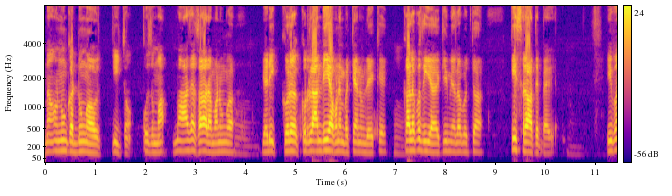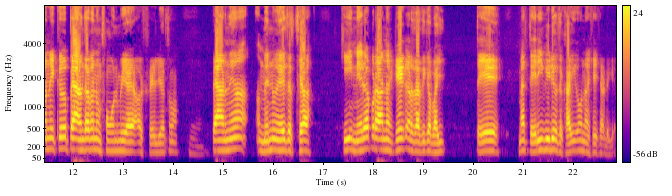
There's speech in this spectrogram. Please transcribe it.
ਮੈਂ ਉਹਨੂੰ ਕੱਢੂੰਗਾ ਉਸ ਚੀਜ਼ ਤੋਂ ਉਸ ਮਾਂ ਮਾਂ ਦਾ ਸਹਾਰਾ ਬਣੂੰਗਾ। ਜਿਹੜੀ ਕੁਰ ਕੁਰਲਾਂਦੀ ਆਪਣੇ ਬੱਚਿਆਂ ਨੂੰ ਦੇਖ ਕੇ। ਕਲਪਦੀ ਹੈ ਕਿ ਮੇਰਾ ਬੱਚਾ ਕਿਸ ਰਾਹ ਤੇ ਪੈ ਗਿਆ। ਈਵਨ ਇੱਕ ਭੈਣ ਦਾ ਮੈਨੂੰ ਫੋਨ ਵੀ ਆਇਆ ਆਸਟ੍ਰੇਲੀਆ ਤੋਂ। ਭੈਣ ਨੇ ਮੈਨੂੰ ਇਹ ਦੱਸਿਆ ਕਿ ਮੇਰਾ ਭਰਾ ਨਸ਼ੇ ਕਰਦਾ ਸੀਗਾ ਬਾਈ ਤੇ ਮੈਂ ਤੇਰੀ ਵੀਡੀਓ ਦਿਖਾਈ ਉਹ ਨਸ਼ੇ ਛੱਡ ਗਿਆ।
